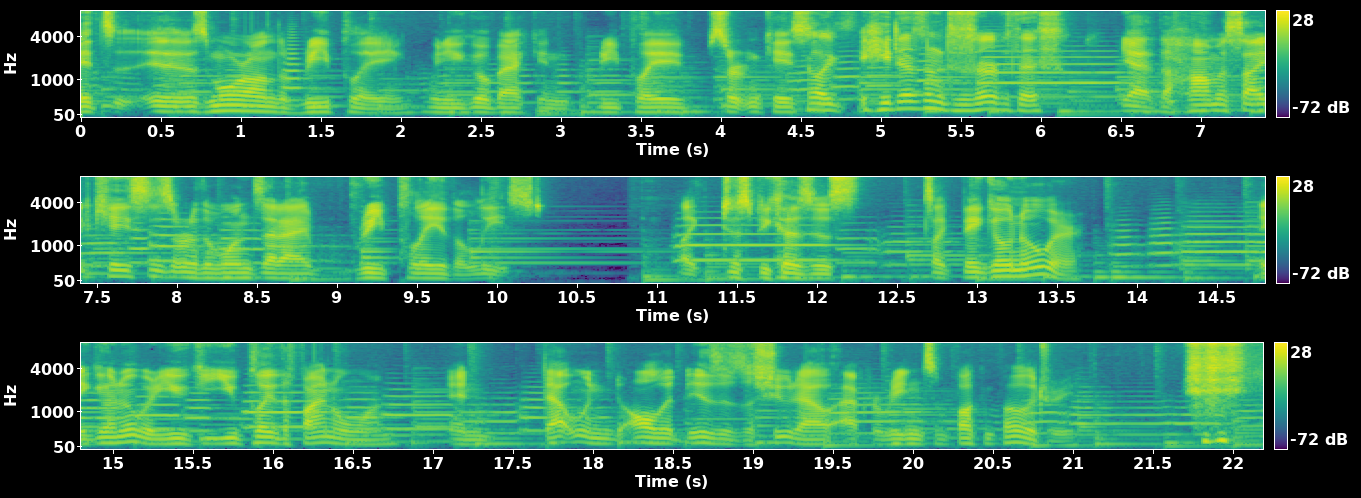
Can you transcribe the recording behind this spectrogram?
It's it is more on the replaying when you go back and replay certain cases. like he doesn't deserve this. Yeah, the homicide cases are the ones that I replay the least. Like just because it's it's like they go nowhere. They go nowhere. You you play the final one, and that one all it is is a shootout after reading some fucking poetry.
